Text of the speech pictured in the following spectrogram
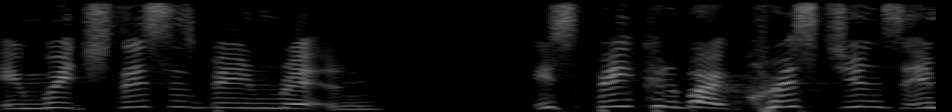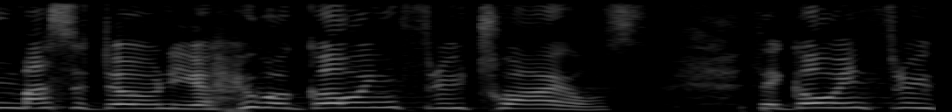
in which this has been written is speaking about Christians in Macedonia who are going through trials. They're going through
